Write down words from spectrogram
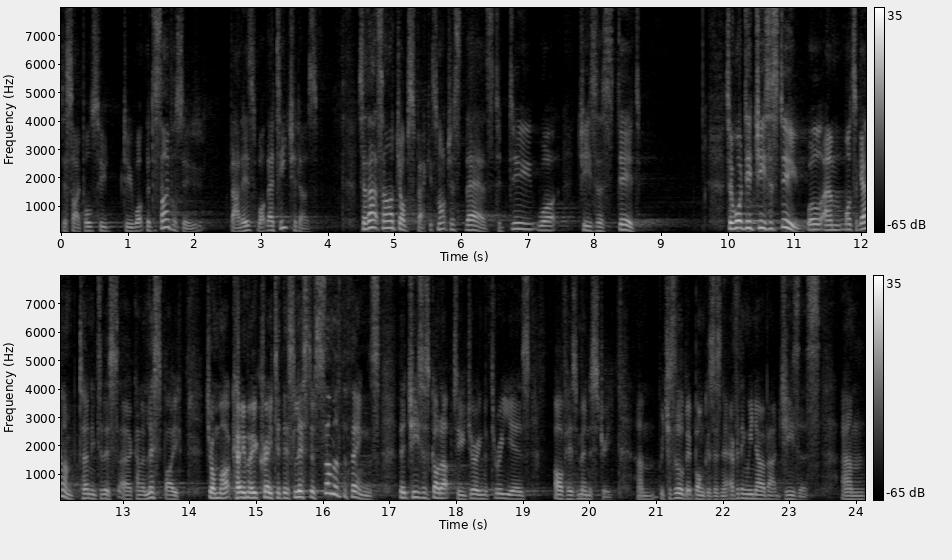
disciples who do what the disciples do. That is what their teacher does. So that's our job spec. It's not just theirs to do what Jesus did. So, what did Jesus do? Well, um, once again, I'm turning to this uh, kind of list by John Mark Comer, who created this list of some of the things that Jesus got up to during the three years of his ministry, um, which is a little bit bonkers, isn't it? Everything we know about Jesus um,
